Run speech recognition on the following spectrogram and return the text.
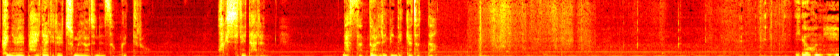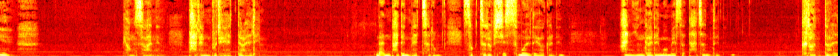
그녀의 팔다리를 주물러주는 손끝으로 확실히 다른 낯선 떨림이 느껴졌다. 이, 연희. 평소와는 다른 부류의 떨림. 난 받은 배처럼 속절없이 수몰되어가는 한 인간의 몸에서 다전드는 그런 떨림.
